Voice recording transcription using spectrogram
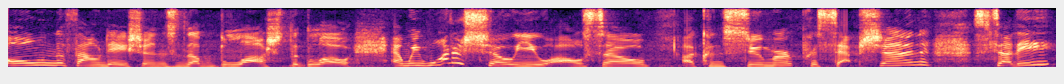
own the foundations, the blush, the glow. And we want to show you also a consumer perception study.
